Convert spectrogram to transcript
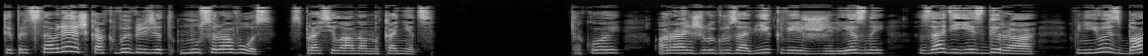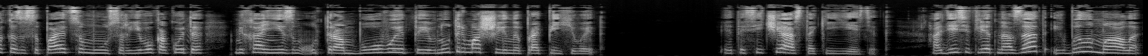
«Ты представляешь, как выглядит мусоровоз?» — спросила она наконец. Такой оранжевый грузовик, весь железный, сзади есть дыра, в нее из бака засыпается мусор, его какой-то механизм утрамбовывает и внутрь машины пропихивает. Это сейчас такие ездят. А десять лет назад их было мало,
